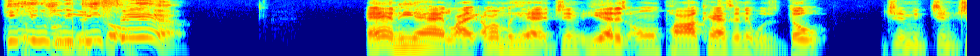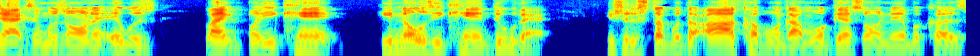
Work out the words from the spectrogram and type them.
He usually be show. fair. And he had like I remember he had Jim. He had his own podcast and it was dope. Jimmy Jim Jackson was on it. It was like, but he can't. He knows he can't do that. He should have stuck with the odd couple and got more guests on there because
